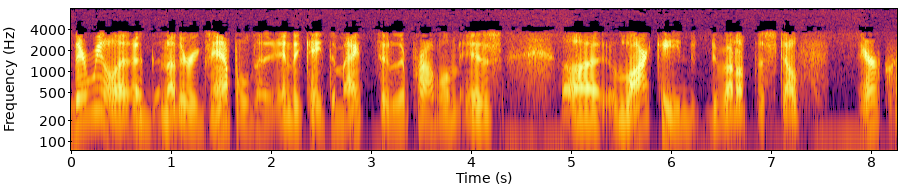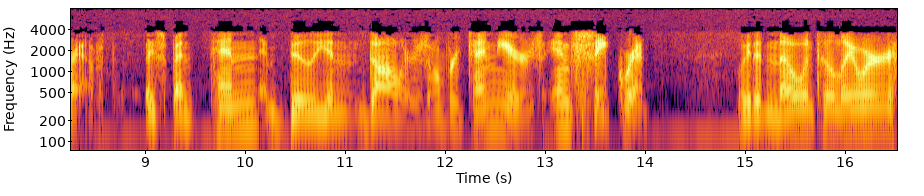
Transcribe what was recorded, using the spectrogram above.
they're real. Uh, another example to indicate the magnitude of the problem is uh, Lockheed developed the stealth aircraft. They spent $10 billion over 10 years in secret. We didn't know until they were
